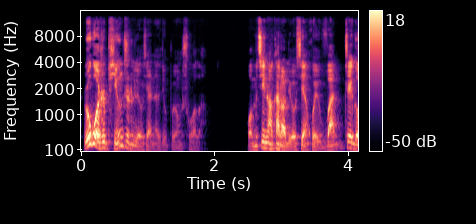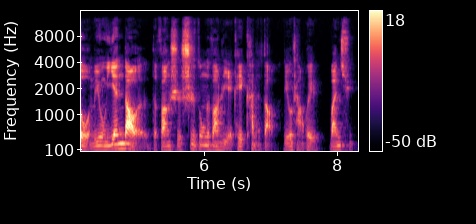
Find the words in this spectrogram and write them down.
如果是平直的流线，那就不用说了。我们经常看到流线会弯，这个我们用烟道的方式、示踪的方式也可以看得到，流场会弯曲。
